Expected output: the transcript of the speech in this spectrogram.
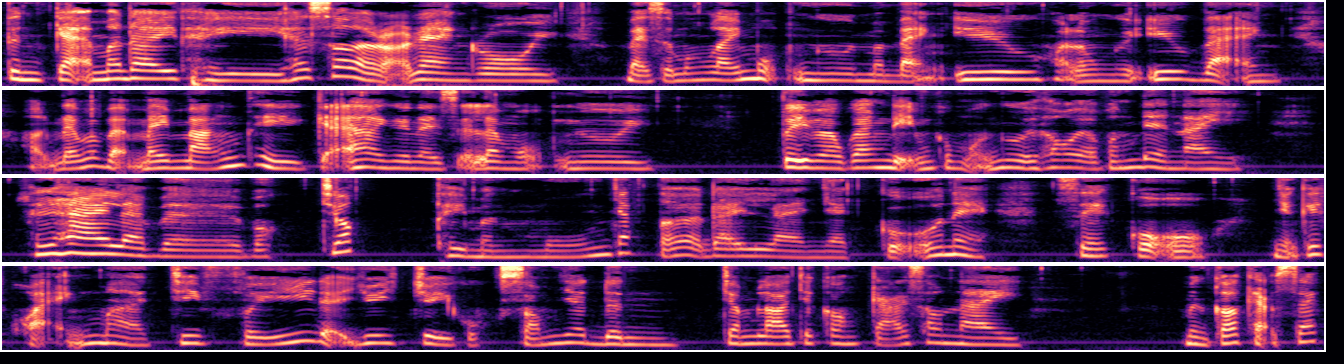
tình cảm ở đây thì hết sức là rõ ràng rồi. Bạn sẽ muốn lấy một người mà bạn yêu hoặc là một người yêu bạn, hoặc nếu mà bạn may mắn thì cả hai người này sẽ là một người. Tùy vào quan điểm của mỗi người thôi ở vấn đề này. Thứ hai là về vật chất, thì mình muốn nhắc tới ở đây là nhà cửa nè, xe cộ, những cái khoản mà chi phí để duy trì cuộc sống gia đình, chăm lo cho con cái sau này. Mình có khảo sát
